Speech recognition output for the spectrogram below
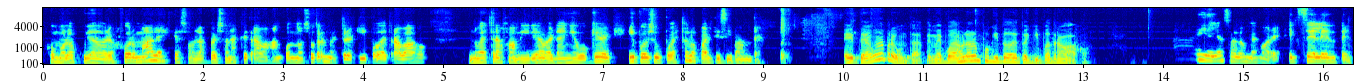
como los cuidadores formales, que son las personas que trabajan con nosotros, nuestro equipo de trabajo nuestra familia, ¿verdad? En EvoCare y por supuesto los participantes. Eh, te hago una pregunta, ¿me puedes hablar un poquito de tu equipo de trabajo? Ay, ellos son los mejores, excelente.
